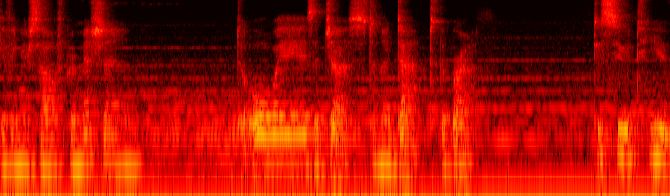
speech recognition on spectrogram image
Giving yourself permission to always adjust and adapt the breath to suit you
